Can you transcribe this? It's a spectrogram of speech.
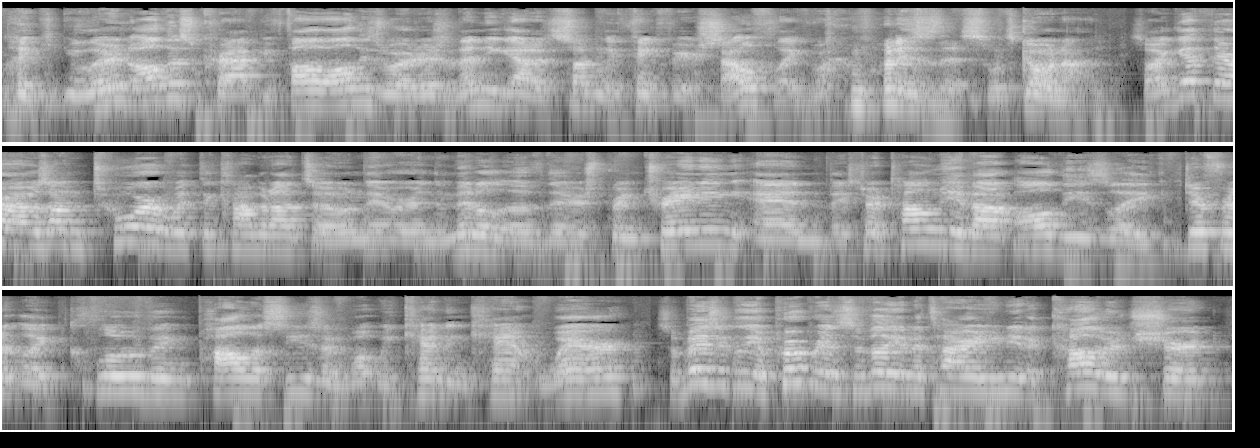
Like, you learned all this crap, you follow all these orders, and then you gotta suddenly think for yourself, like, what is this? What's going on? So I get there, I was on tour with the Commandant's Own, they were in the middle of their spring training, and they start telling me about all these, like, different, like, clothing policies and what we can and can't wear. So basically, appropriate civilian attire, you need a collared shirt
